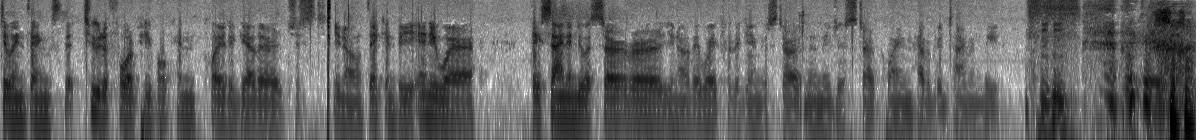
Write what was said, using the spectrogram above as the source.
doing things that two to four people can play together. Just you know, they can be anywhere. They sign into a server. You know, they wait for the game to start, and then they just start playing, have a good time, and leave. or play. again.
